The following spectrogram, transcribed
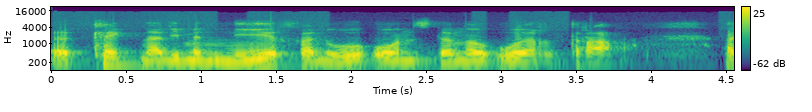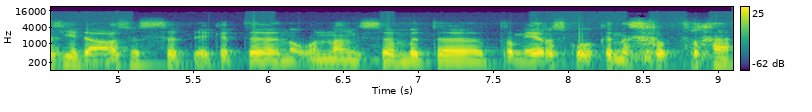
uh, kyk na die manier van hoe ons dinge oordra as jy daar so sit, ek het uh, nou onlangs uh, met 'n uh, primêre skoolkinders gevra,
